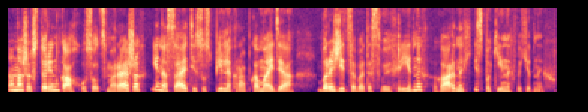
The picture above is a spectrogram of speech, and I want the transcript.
на наших сторінках у соцмережах і на сайті Суспільне.Медіа. Бережіть себе та своїх рідних, гарних і спокійних вихідних.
